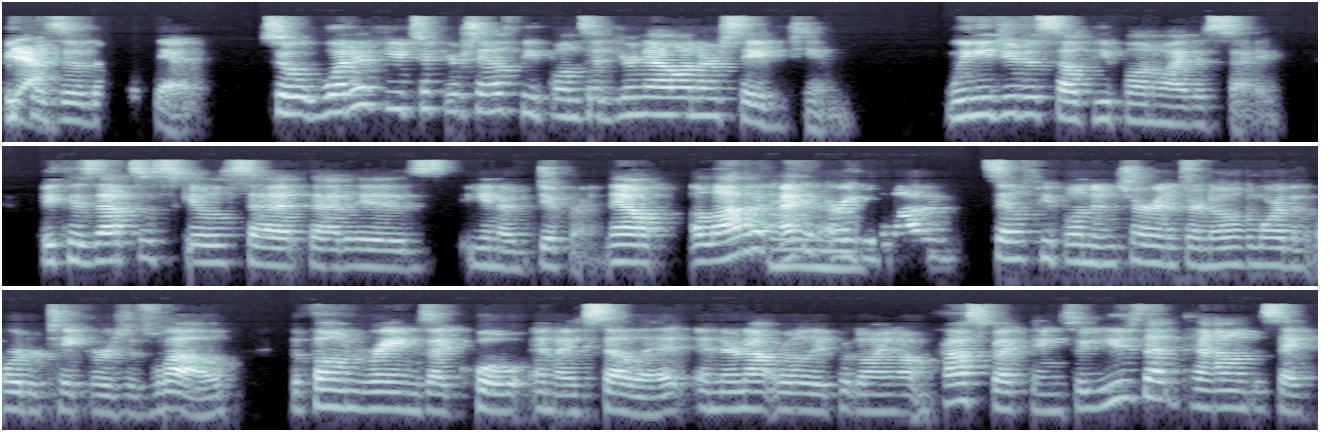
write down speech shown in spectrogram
because yeah. of that so what if you took your salespeople and said you're now on our save team we need you to sell people and why to say because that's a skill set that is you know different now a lot of mm. i could mm-hmm. argue a lot of salespeople in insurance are no more than order takers as well the phone rings i quote and i sell it and they're not really going out and prospecting so use that talent to say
